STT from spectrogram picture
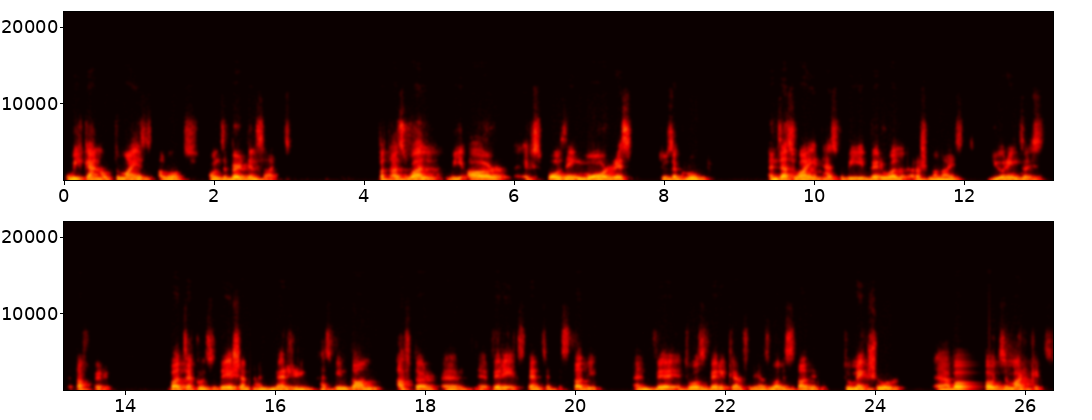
we can optimize a lot on the burden side. But as well, we are exposing more risk to the group. And that's why it has to be very well rationalized during this tough period. But the consolidation and merging has been done after um, a very extensive study, and very, it was very carefully as well studied to make sure uh, about, the markets.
